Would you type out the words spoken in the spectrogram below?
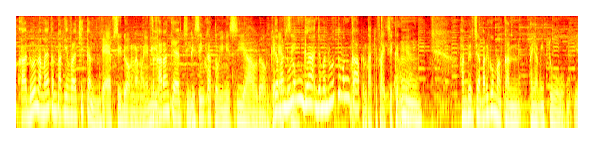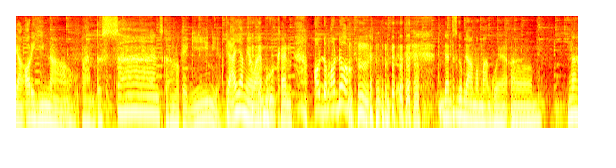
Eh, dulu namanya Kentucky Fried Chicken. KFC dong namanya. Di, Sekarang KFC. disingkat dong inisial dong. KFC. Zaman dulu enggak, zaman dulu tuh lengkap. Kentucky Fried Chicken ya. Hampir setiap hari gue makan ayam itu yang original. Pantesan sekarang lo kayak gini ya. Kayak ayam ya Wan. Bukan odong-odong. Dan terus gue bilang sama mak gue, ehm, nah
